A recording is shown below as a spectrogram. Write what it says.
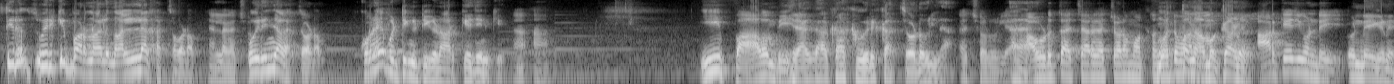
സ്ഥിരം ചുരുക്കി പറഞ്ഞാലും നല്ല കച്ചവടം. കച്ചവടം. ഒരിഞ്ഞ കച്ചവടം. കുറെ പെട്ടി കിട്ടിക്കണം ആർ കെ ജി എനിക്ക്. ഈ പാവം ബീരാങ്കാക്കാക്ക് ഒരു കച്ചവടവും ഇല്ല. കച്ചവടമില്ല അവിടുത്തെ അച്ചാർ കച്ചവടം മൊത്തം മൊത്തം നമുക്കാണ്. ആർ കെ ജി കൊണ്ടുപോയി കൊണ്ടേക്കണ്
